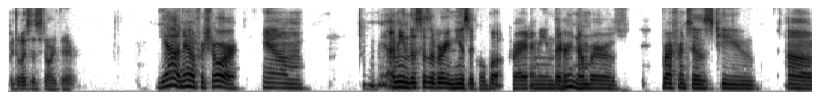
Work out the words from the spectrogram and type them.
but let's just start there. Yeah, no, for sure. Um, I mean, this is a very musical book, right? I mean, there are a number of references to uh,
